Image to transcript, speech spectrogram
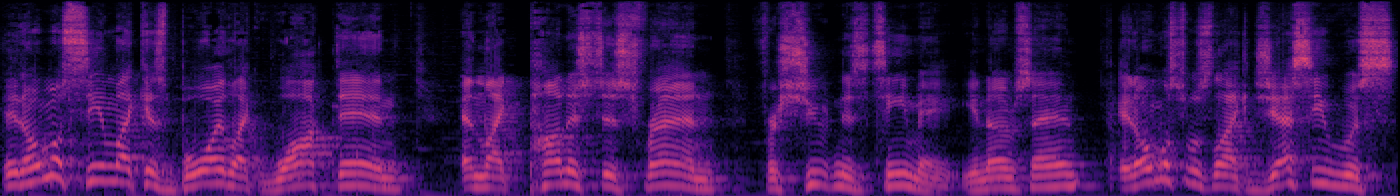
it almost seemed like his boy like walked in and like punished his friend for shooting his teammate. You know what I'm saying? It almost was like Jesse was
